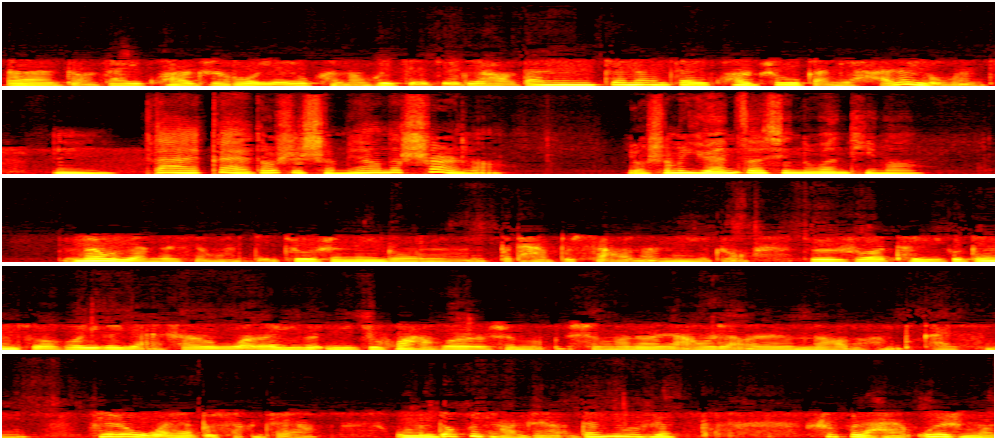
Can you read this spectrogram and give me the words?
嗯，等在一块儿之后也有可能会解决掉。但是真正在一块儿之后，感觉还是有问题。嗯，大概都是什么样的事儿呢？有什么原则性的问题吗？没有原则性问题，就是那种不大不小的那种，就是说他一个动作或一个眼神，我的一个一句话或者什么什么的，然后两个人闹得很不开心。其实我也不想这样，我们都不想这样，但就是。说不来为什么，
